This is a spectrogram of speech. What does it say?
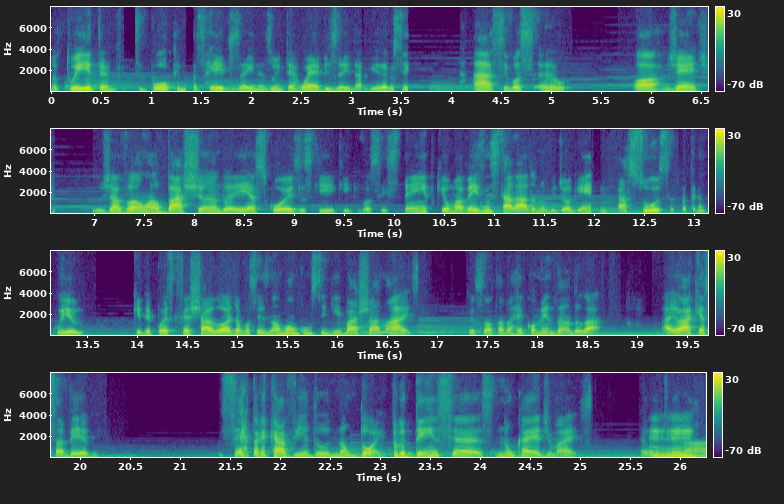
no Twitter, no Facebook, nas redes aí, nas interwebs aí da vida. Era o seguinte, ah, se você. Ó, gente, já vão baixando aí as coisas que, que, que vocês têm, porque uma vez instalado no videogame, tá sussa, tá tranquilo. Porque depois que fechar a loja, vocês não vão conseguir baixar mais. O pessoal tava recomendando lá. Aí, ó, ah, quer saber? ser precavido não dói. Prudência nunca é demais. Eu entrei Uhum. lá,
